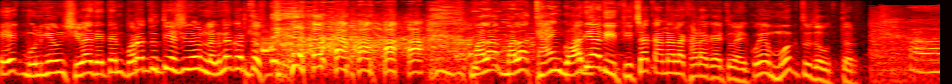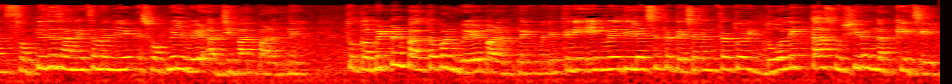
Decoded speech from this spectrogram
एक मुलगी येऊन शिव्या देते आणि परत तू ती अशी जाऊन लग्न करतोस? मला मला थँक गॉड आधी आधी तिचा कानाला खडा काय तू ऐकूया मग तुझं उत्तर. अं, स्वप्नीलचं सांगायचं म्हणजे स्वप्नील वेळ अजिबात पाळत नाही. तो कमिटमेंट पाळतो पण वेळ पाळत नाही. म्हणजे त्याने एक वेळ दिली असेल तर त्याच्यानंतर तो एक दोन एक तास उशिरा नक्कीच येईल.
